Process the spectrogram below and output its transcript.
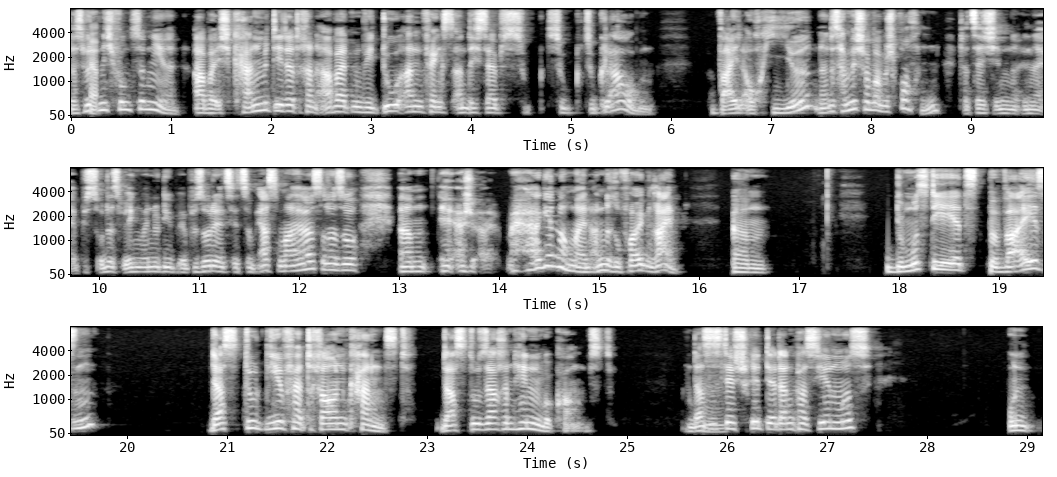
Das wird ja. nicht funktionieren. Aber ich kann mit dir daran arbeiten, wie du anfängst, an dich selbst zu, zu, zu glauben. Weil auch hier, ne, das haben wir schon mal besprochen, tatsächlich in, in einer Episode. Deswegen, wenn du die Episode jetzt, jetzt zum ersten Mal hörst oder so, ähm, hör, hör gerne noch mal in andere Folgen rein. Ähm, du musst dir jetzt beweisen, dass du dir vertrauen kannst, dass du Sachen hinbekommst. Und das mhm. ist der Schritt, der dann passieren muss. Und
